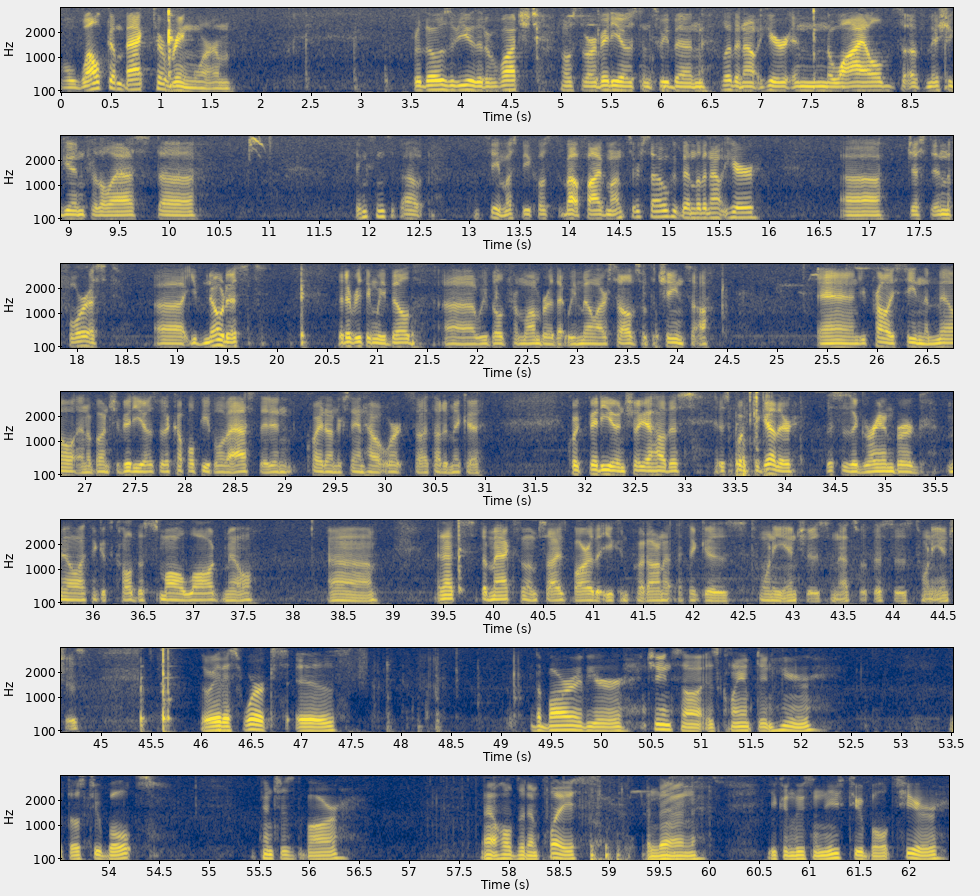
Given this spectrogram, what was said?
Well, welcome back to Ringworm. For those of you that have watched most of our videos since we've been living out here in the wilds of Michigan for the last, uh, I think since about, let's see, it must be close to about five months or so. We've been living out here uh, just in the forest. Uh, you've noticed that everything we build, uh, we build from lumber that we mill ourselves with a chainsaw and you've probably seen the mill in a bunch of videos, but a couple people have asked, they didn't quite understand how it works, so I thought I'd make a quick video and show you how this is put together. This is a Granberg mill, I think it's called the small log mill. Um, and that's the maximum size bar that you can put on it, I think is 20 inches, and that's what this is, 20 inches. The way this works is the bar of your chainsaw is clamped in here with those two bolts pinches the bar. That holds it in place. And then you can loosen these two bolts here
